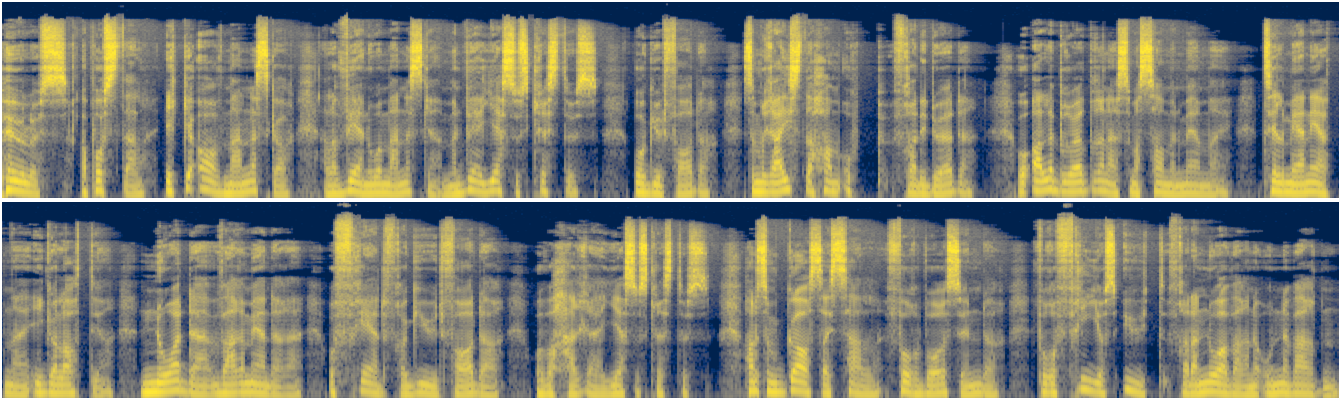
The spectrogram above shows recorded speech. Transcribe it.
Paulus, apostel, ikke av mennesker eller ved noe menneske, men ved Jesus Kristus og Gud Fader, som reiste ham opp fra de døde, og alle brødrene som er sammen med meg, til menighetene i Galatia, nåde være med dere og fred fra Gud Fader og vår Herre Jesus Kristus, Han som ga seg selv for våre synder, for å fri oss ut fra den nåværende onde verden,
